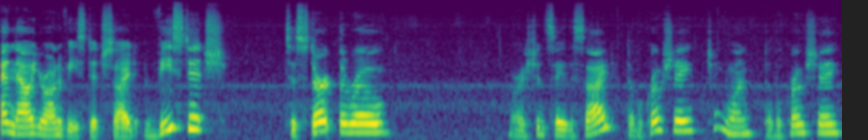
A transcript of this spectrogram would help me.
and now you're on a V-stitch side. V-stitch to start the row, or I should say the side, double crochet, chain one, double crochet,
